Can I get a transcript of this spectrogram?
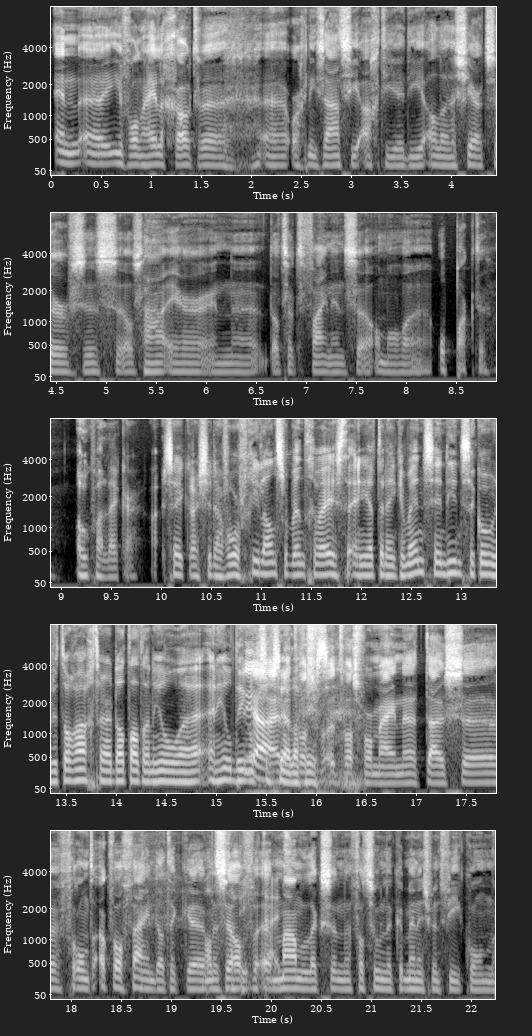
en uh, in ieder geval een hele grote uh, organisatie achter je die alle shared services zoals HR en uh, dat soort finance allemaal oppakte. Ook wel lekker. Zeker als je daarvoor freelancer bent geweest en je hebt in één keer mensen in dienst, dan kom je er toch achter dat dat een heel, een heel ding ja, op zichzelf was, is. Het was voor mijn thuisfront ook wel fijn dat ik mezelf maandelijks een fatsoenlijke management fee kon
